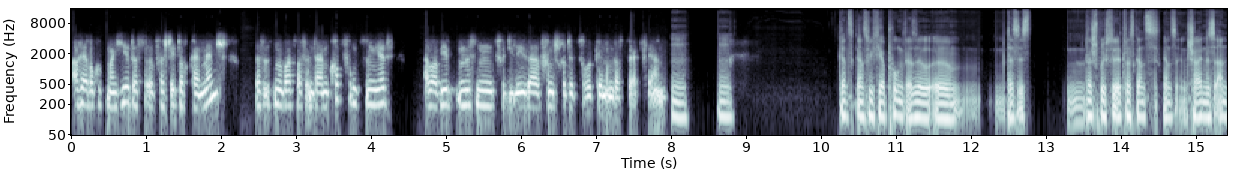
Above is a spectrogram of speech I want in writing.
ach ja, aber guck mal hier, das äh, versteht doch kein Mensch. Das ist nur was, was in deinem Kopf funktioniert. Aber wir müssen für die Leser fünf Schritte zurückgehen, um das zu erklären. Hm. Hm. Ganz, ganz wichtiger Punkt. Also ähm, das ist, da sprichst du etwas ganz, ganz Entscheidendes an.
